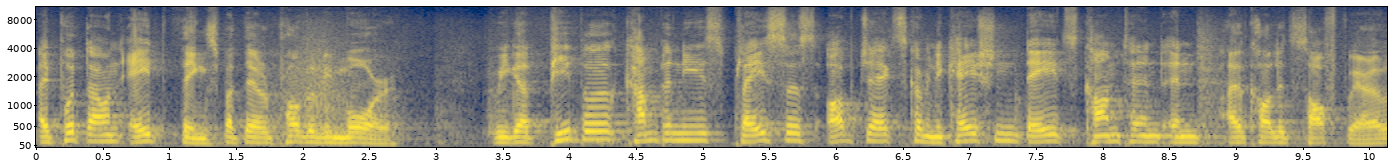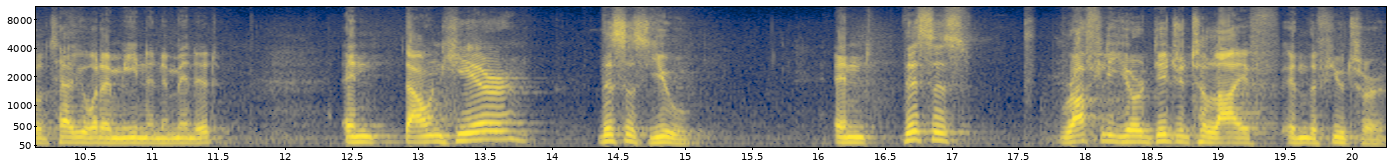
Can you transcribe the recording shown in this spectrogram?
I put down eight things, but there are probably more. We got people, companies, places, objects, communication, dates, content, and I'll call it software. I will tell you what I mean in a minute. And down here, this is you. And this is roughly your digital life in the future.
